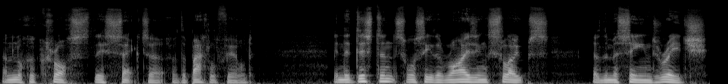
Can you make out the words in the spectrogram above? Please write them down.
and look across this sector of the battlefield. In the distance, we'll see the rising slopes of the Messines Ridge,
